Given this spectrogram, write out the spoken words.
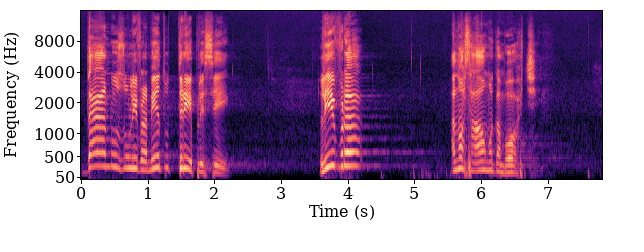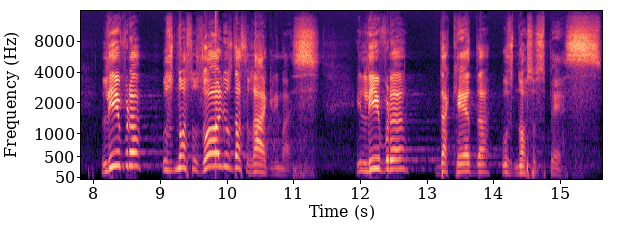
dá-nos um livramento tríplice. Livra a nossa alma da morte. Livra os nossos olhos das lágrimas. E livra da queda os nossos pés.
